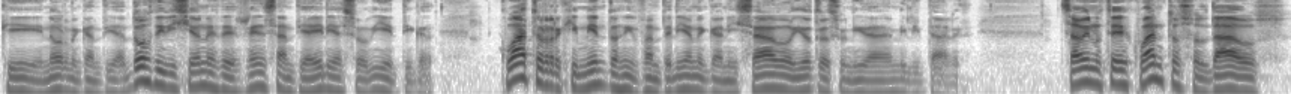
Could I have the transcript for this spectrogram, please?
qué enorme cantidad, dos divisiones de defensa antiaérea soviética, cuatro regimientos de infantería mecanizado y otras unidades militares. ¿Saben ustedes cuántos soldados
